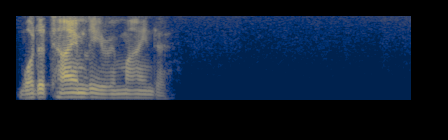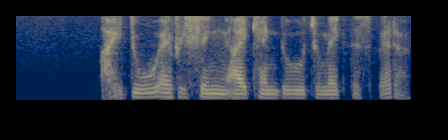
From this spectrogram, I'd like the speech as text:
What a timely reminder. I do everything I can do to make this better.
